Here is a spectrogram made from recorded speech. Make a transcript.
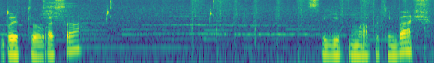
Completou, só seguir pro mapa aqui embaixo.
